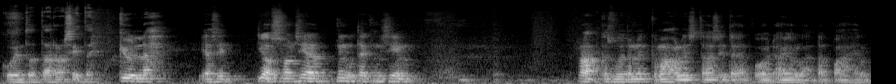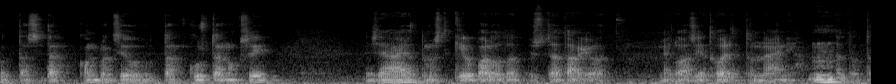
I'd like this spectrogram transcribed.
kuin tota rasite. Kyllä. Ja sit, jos on siellä niin teknisiä ratkaisuja, mitkä mahdollistaa sitä, että voidaan jollain tapaa helpottaa sitä kompleksisuutta, kustannuksia, niin sehän ehdottomasti kilpailulta, että pystytään tarjoamaan, että meillä on asiat hoidettu näin. Ja, Mm. ja tota,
